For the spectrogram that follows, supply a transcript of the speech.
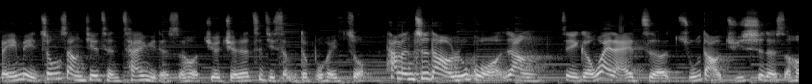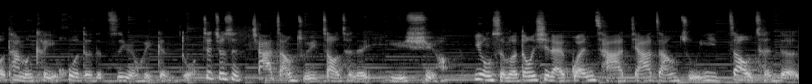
北美中上阶层参与的时候，就觉得自己什么都不会做。他们知道，如果让这个外来者主导局势的时候，他们可以获得的资源会更多。这就是家长主义造成的余序哈。用什么东西来观察家长主义造成的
